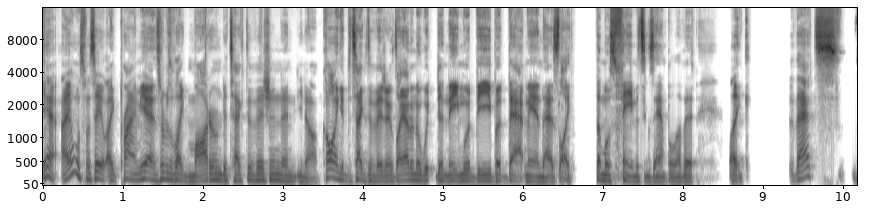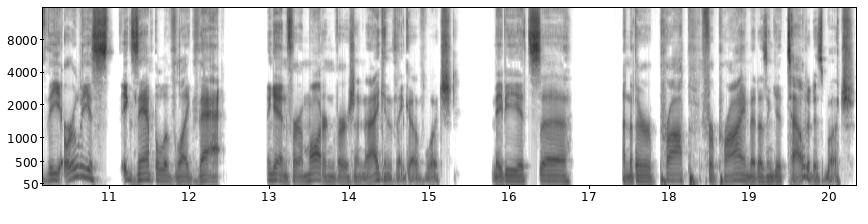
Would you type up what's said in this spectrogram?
yeah. I almost want to say like Prime, yeah, in terms of like modern Detective Vision, and you know, I'm calling it Detective Vision. It's like I don't know what the name would be, but Batman that's like the most famous example of it. Like that's the earliest example of like that. Again, for a modern version that I can think of, which maybe it's uh another prop for Prime that doesn't get touted as much.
